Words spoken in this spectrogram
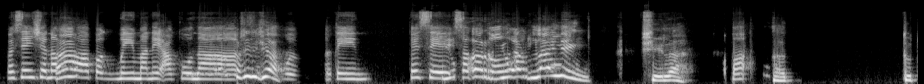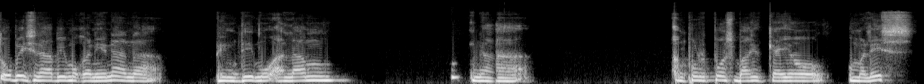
pasensya na Ah. po ha, pag may mani ako na Pasensya. Atin. Kasi You sa are, totoo you are lang- lying. Sheila, Pa, at totoo ba yung sinabi mo kanina na hindi mo alam na ang purpose bakit kayo umalis?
